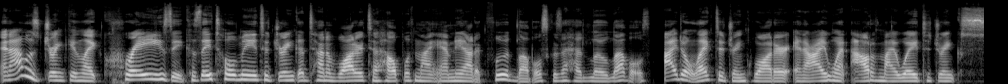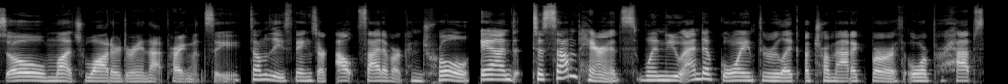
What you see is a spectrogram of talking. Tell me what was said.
And I was drinking like crazy because they told me to drink a ton of water to help with my amniotic fluid levels because I had low levels. I don't like to drink water, and I went out of my way to drink so much water during that pregnancy. Some of these things are outside of our control. And to some parents, when you end up going through like a traumatic birth, or perhaps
